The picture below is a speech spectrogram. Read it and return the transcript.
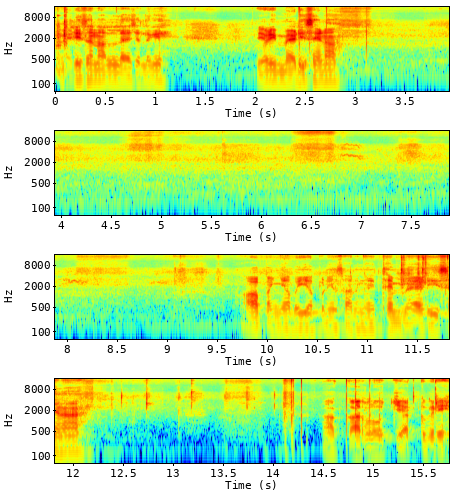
ਮੈਡੀਸਨ ਨਾਲ ਲੈ ਚੱਲਗੇ ਜਿਹੜੀ ਮੈਡੀਸਨ ਆ। ਆ ਪਈਆਂ ਬਈ ਆਪਣੀਆਂ ਸਾਰੀਆਂ ਇੱਥੇ ਮੈਡੀਸਨਾਂ ਆ। ਕਰ ਲਓ ਚੈੱਕ ਵੀਰੇ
